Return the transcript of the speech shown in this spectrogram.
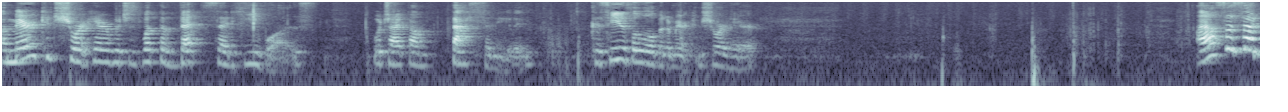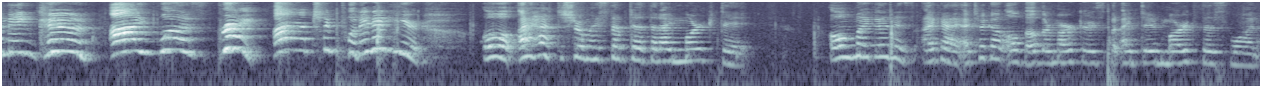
American short hair, which is what the vet said he was, which I found fascinating, because he is a little bit American short hair. I also said Maine Coon. I was right. I actually put it in here. Oh, I have to show my stepdad that I marked it. Oh my goodness. Okay, I took out all the other markers, but I did mark this one.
